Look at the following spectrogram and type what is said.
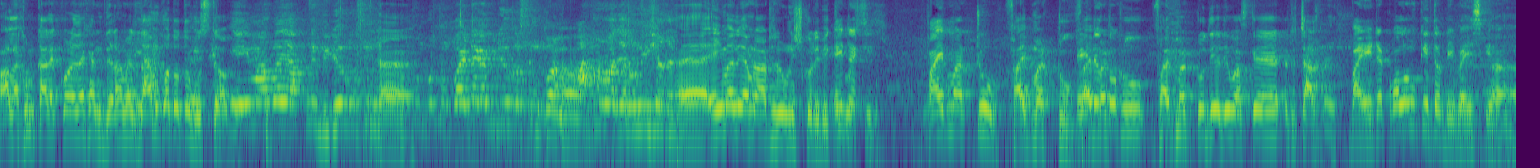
মাল এখন কালেক্ট করে দেখেন দেড়ামের দাম কত তো বুঝতে হবে। এই মাল ভাই আপনি ভিডিও করছেন হ্যাঁ। কয় টাকা ভিডিও করছেন হাজার হ্যাঁ, এই মালই আমরা আঠেরো উনিশ করে বিক্রি করছি। Five mark two five mark two five mark two five mark two দিয়ে দিব আজকে এটা চার্জ নাই। ভাই এটা কলঙ্কিত ডিভাইস হ্যাঁ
